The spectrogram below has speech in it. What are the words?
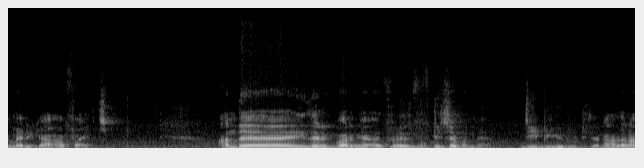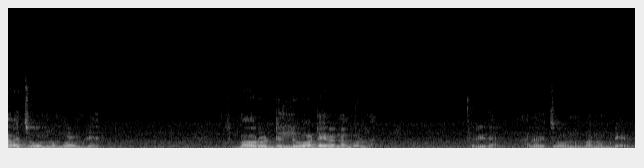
அமெரிக்கா ஆஃப் ஆயிடுச்சு அந்த இது இருக்கு பாருங்கள் ஃபிஃப்டி செவன்னு ஜிபி ஃபிஃப்டி செவன் அதெல்லாம் வச்சு ஒன்றும் போட முடியாது. சும்மா ஒரு ட்ரில்லு ஓட்டையை வேணால் போடலாம். புரியுதா? அதை வச்சு ஒன்றும் பண்ண முடியாது.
